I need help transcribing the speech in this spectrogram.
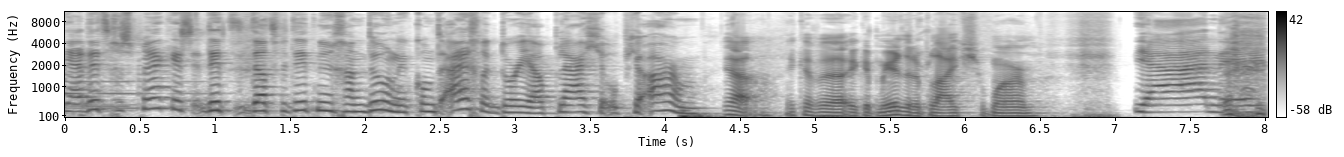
Ja, dit gesprek is... Dit, dat we dit nu gaan doen, het komt eigenlijk door jouw plaatje op je arm. Ja, ik heb, eh, ik heb meerdere plaatjes op mijn arm. Ja, nee,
